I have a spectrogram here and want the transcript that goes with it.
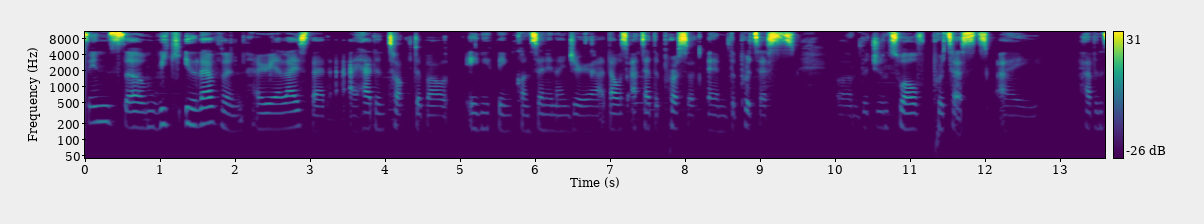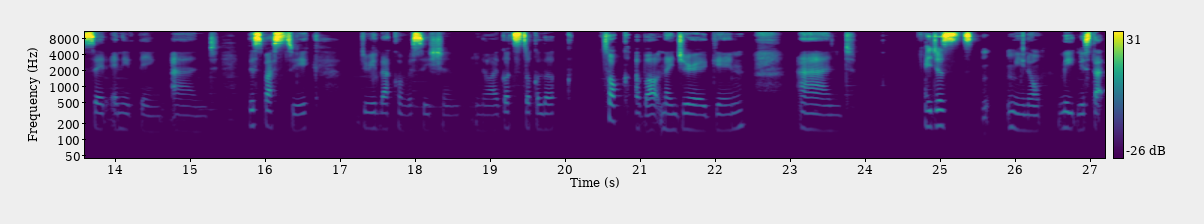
since um, week 11, I realized that I hadn't talked about anything concerning Nigeria. That was after the process, um, the protests, um, the June 12 protests. I haven't said anything, and this past week, during that conversation, you know, I got to talk a lot, talk about Nigeria again, and it just, you know, made me start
